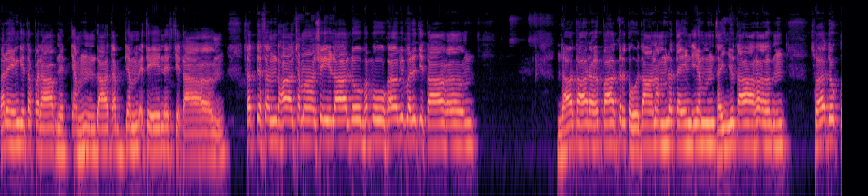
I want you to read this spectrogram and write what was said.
परेंगित परा नित्यम दातव्यम निश्चिता। सत्यसंधा क्षमाशीला लोभ मोह विवर्जिता। दातार पात्र तो दानमृतैन्यम संयुता। स्वदुख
